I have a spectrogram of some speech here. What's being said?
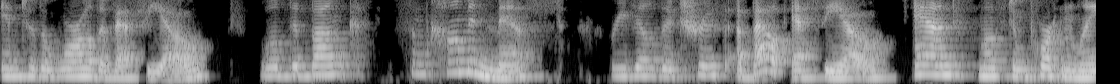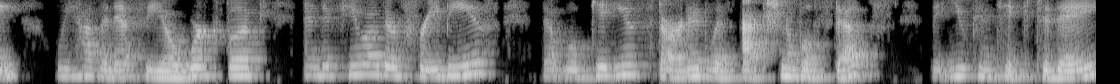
into the world of SEO. We'll debunk some common myths, reveal the truth about SEO, and most importantly, we have an SEO workbook and a few other freebies that will get you started with actionable steps that you can take today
